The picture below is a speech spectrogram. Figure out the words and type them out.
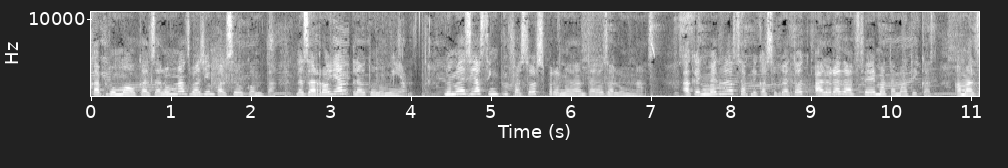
que promou que els alumnes vagin pel seu compte, desenvolupen l'autonomia. Només hi ha 5 professors per a 92 alumnes. Aquest mètode s'aplica sobretot a l'hora de fer matemàtiques, amb els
